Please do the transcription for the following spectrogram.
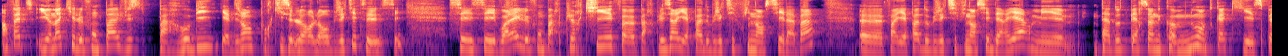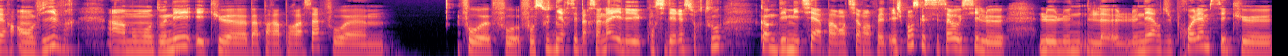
en fait, il y en a qui le font pas juste par hobby. Il y a des gens pour qui leur, leur objectif, c'est, voilà, ils le font par pur kiff, euh, par plaisir. Il n'y a pas d'objectif financier là-bas. Euh, enfin, il n'y a pas d'objectif financier derrière, mais t'as d'autres personnes comme nous, en tout cas, qui espèrent en vivre à un moment donné et que, euh, bah, par rapport à ça, faut, faut, faut, faut soutenir ces personnes-là et les considérer surtout comme des métiers à part entière, en fait. Et je pense que c'est ça aussi le, le, le, le nerf du problème, c'est que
